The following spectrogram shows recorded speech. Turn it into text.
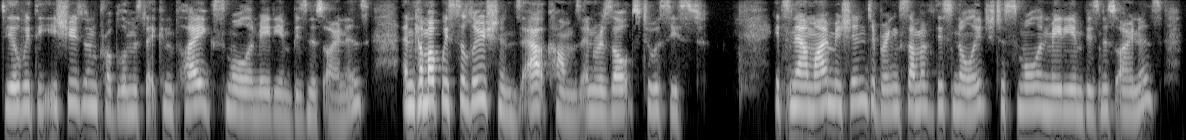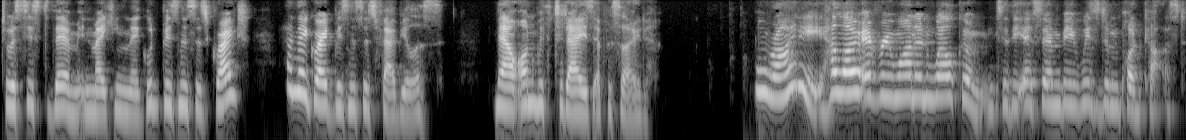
deal with the issues and problems that can plague small and medium business owners and come up with solutions, outcomes, and results to assist. It's now my mission to bring some of this knowledge to small and medium business owners to assist them in making their good businesses great and their great businesses fabulous. Now, on with today's episode. Alrighty. Hello, everyone, and welcome to the SMB Wisdom Podcast,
